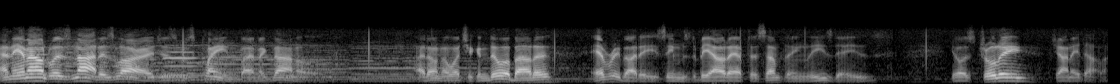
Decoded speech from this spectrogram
and the amount was not as large as was claimed by McDonald. I don't know what you can do about it. Everybody seems to be out after something these days. Yours truly, Johnny Dollar.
